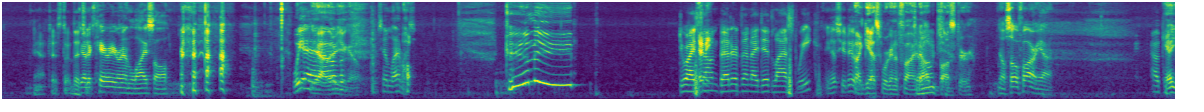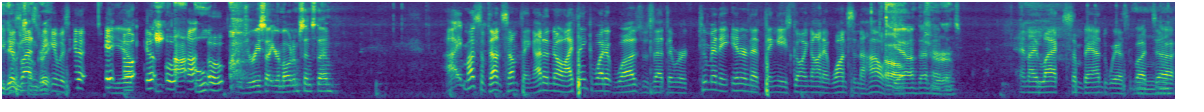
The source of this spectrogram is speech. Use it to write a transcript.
Yeah, just you that's got to carry around Lysol. we have Yeah, there you go. Tim Lammers. Timmy. Do I sound better than I did last week? Yes, you do. I guess we're going to find Don't out, you? Buster. No, so far, yeah. Okay, Yeah, you do. because You last sound great. week it was. Uh, Yeah. uh, uh, Ee, uh, ooh. Did you reset your modem since then? I must have done something. I don't know. I think what it was was that there were too many internet thingies going on at once in the house, Oh, yeah, that sure. happens. and I lacked some bandwidth. But Mm-hmm. uh,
